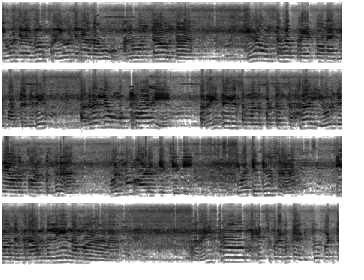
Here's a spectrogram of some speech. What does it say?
ಯೋಜನೆಗಳು ಪ್ರಯೋಜನ ಅದಾವು ಅನ್ನುವಂತ ಒಂದು ಹೇಳುವಂತಹ ಪ್ರಯತ್ನವನ್ನು ಇಲ್ಲಿ ಮಾಡ್ತಾ ಇದೀವಿ. ಅದರಲ್ಲಿಯೂ ಮುಖ್ಯವಾಗಿ ರೈತರಿಗೆ ಸಂಬಂಧಪಟ್ಟಂತಹ ಯೋಜನೆ ಯಾವುದಪ್ಪ ಅಂತಂದ್ರ ಮಣ್ಣು ಆರೋಗ್ಯ ಚೀಟಿ. ಇವತ್ತಿನ ದಿವಸ ಈ ಒಂದು ಗ್ರಾಮದಲ್ಲಿ ನಮ್ಮ ರೈತರು ಹೆಚ್ಚು ಬರಬೇಕಾಗಿತ್ತು ಬಟ್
